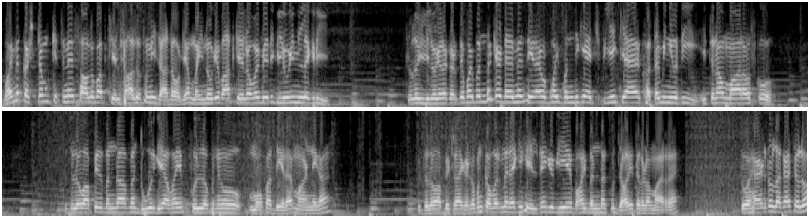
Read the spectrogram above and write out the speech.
भाई, मैं कस्टम कितने सालों बाद खेल सालों तो नहीं, ज़्यादा हो गया, महीनों के बाद खेल रहा हूँ, भाई, मेरी ग्लू ही नहीं लग रही। चलो हील वगैरह करते भाई, बंदा क्या डैमेज दे रहा है? भाई, बंदे की एच पी क्या? है ख़त्म ही नहीं होती, इतना मारा उसको। तो चलो वापस बंदा अपना दूर गया, भाई फुल अपने को मौका दे रहा है मारने का। तो चलो वापस ट्राई करते हैं अपन कवर में रह के खेलते हैं क्योंकि ये भाई बंदा कुछ ज़्यादा तगड़ा मार रहा है। तो हेड तो लगा है, चलो।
